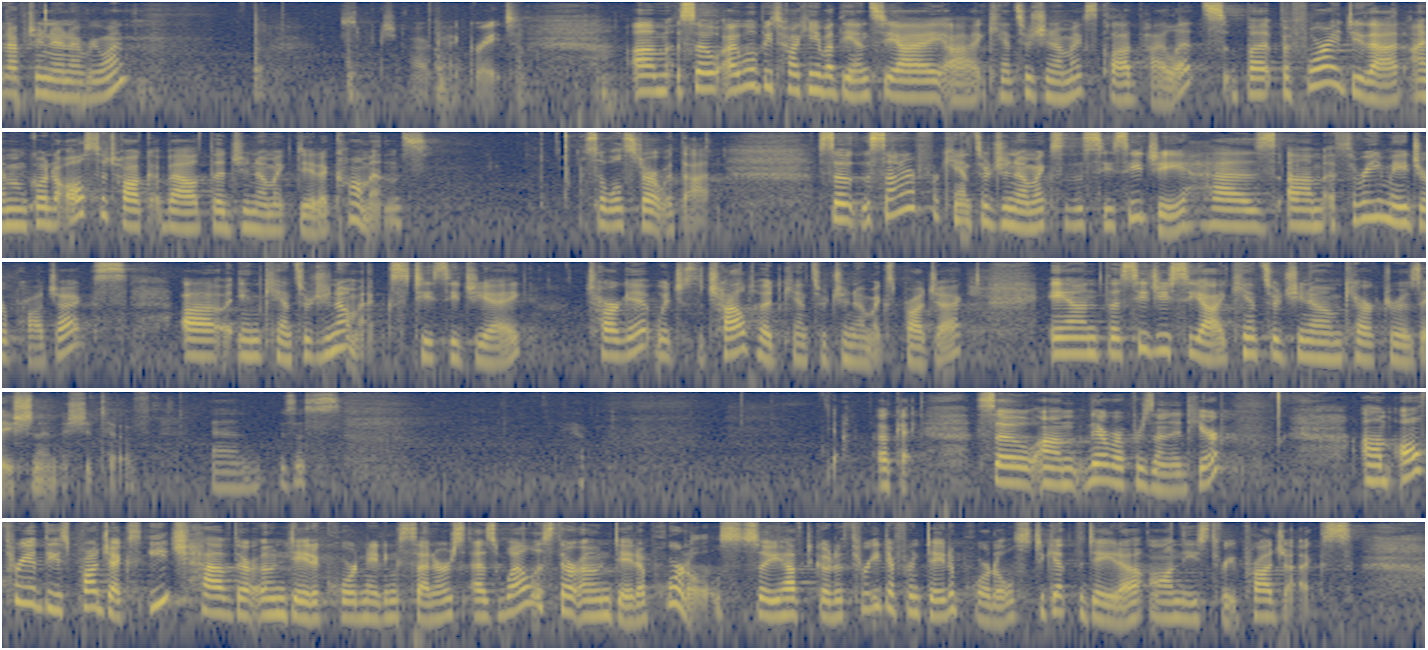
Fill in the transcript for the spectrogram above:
Good afternoon, everyone. Okay, great. Um, so I will be talking about the NCI uh, Cancer Genomics Cloud Pilots, but before I do that, I'm going to also talk about the Genomic Data Commons. So we'll start with that. So the Center for Cancer Genomics of the CCG has um, three major projects uh, in cancer genomics, TCGA, Target, which is the Childhood Cancer Genomics Project, and the CGCI Cancer Genome Characterization Initiative. Is this? Yeah, okay. So um, they're represented here. Um, all three of these projects each have their own data coordinating centers as well as their own data portals. So you have to go to three different data portals to get the data on these three projects.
